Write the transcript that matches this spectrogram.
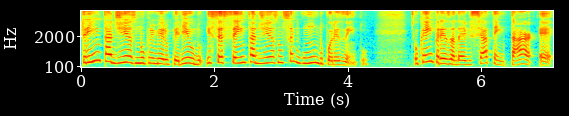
30 dias no primeiro período e 60 dias no segundo, por exemplo. O que a empresa deve se atentar é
